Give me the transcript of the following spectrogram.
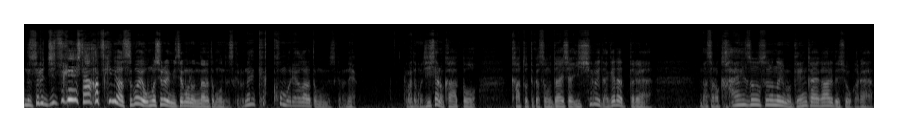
でそれ実現した暁にはすごい面白い見せ物になると思うんですけどね結構盛り上がると思うんですけどねまあでも自社のカートカートっていうかその台車1種類だけだったらまあ、その改造するのにも限界があるでしょうから、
